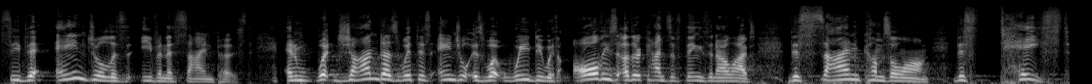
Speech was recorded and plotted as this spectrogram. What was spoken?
See, the angel is even a signpost. And what John does with this angel is what we do with all these other kinds of things in our lives. This sign comes along, this taste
